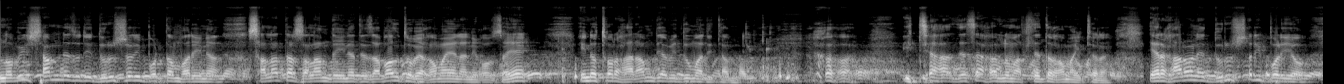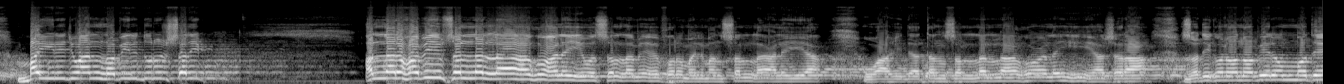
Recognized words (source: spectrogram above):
নবীর সামনে যদি দুরুশরী পড়তাম পারি না, সালাত আর সালাম দেই নাতে যাবাও তো বেকামায় নানি কৌছে হ্যাঁ ইনো তোর হারাম দিয়ে আমি দুমা দিতাম। ইচ্ছা যেসা খানো মাতলে তো কামাইতো না। এর কারণে দুরুদ শরীফ পড়িও। বাইরে জোয়ান নবীর দুরুদ শরীফ। আল্লাহর হাবিব সাল্লাল্লাহু আলাইহি ওয়াসাল্লামে ফরমাইল, মান সাল্লা আলাইয়া ওয়াহিদাতান সাল্লাল্লাহু আলাইহি আশরা যদি কোন নবীর উম্মতে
